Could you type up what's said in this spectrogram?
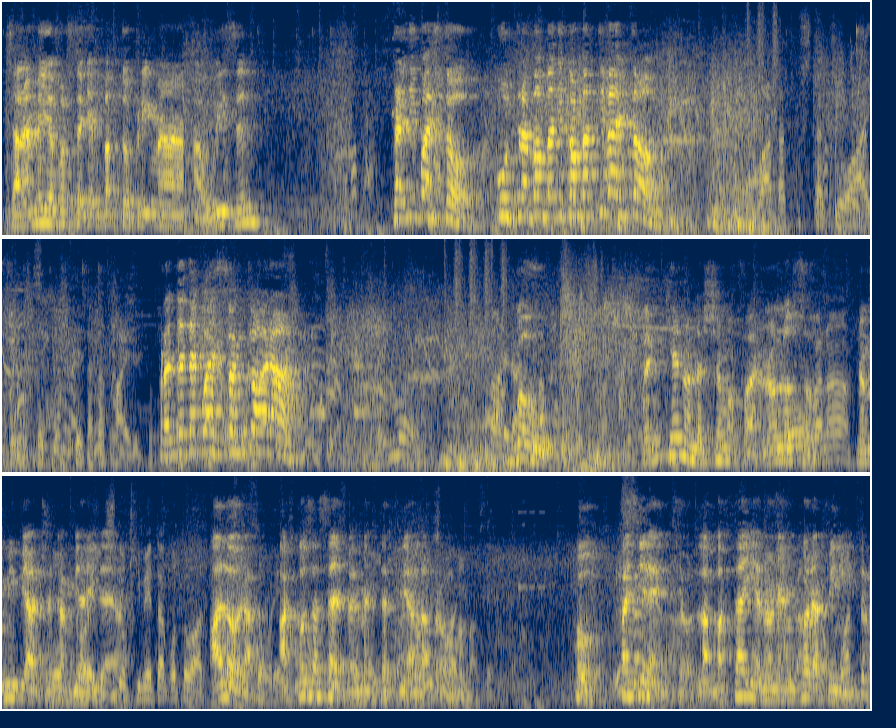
Sarà meglio forse che batto prima a Weasel? Prendi questo! Ultra bomba di combattimento! Prendete questo ancora! Wow! Perché non lasciamo fare? Non lo so. Non mi piace cambiare idea. Allora, a cosa serve metterti alla prova? Oh, fai silenzio, la battaglia non è ancora finita.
